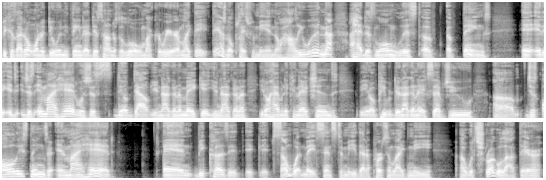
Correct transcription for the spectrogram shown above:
because I don't want to do anything that dishonors the Lord with my career. I'm like, they, there's no place for me in no Hollywood. And I, I had this long list of, of things. And it, it, it just in my head was just, you know, doubt. You're not going to make it. You're not going to, you don't have any connections. You know, people, they're not going to accept you. Um, just all these things are in my head. And because it, it, it somewhat made sense to me that a person like me uh, would struggle out there,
